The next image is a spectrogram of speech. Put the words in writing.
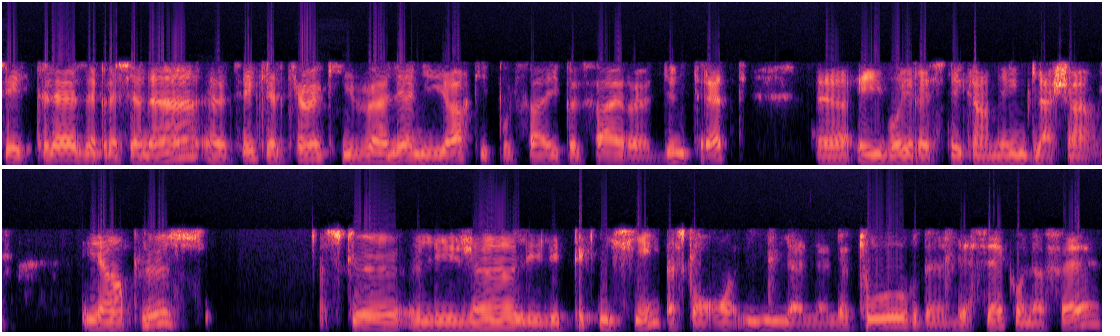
c'est très impressionnant. Euh, tu sais, quelqu'un qui veut aller à New York, il peut le faire, il peut le faire euh, d'une traite et il va y rester quand même de la charge. Et en plus, ce que les gens, les, techniciens, parce qu'on le, tour d'essai qu'on a fait,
